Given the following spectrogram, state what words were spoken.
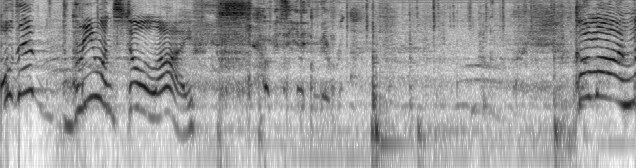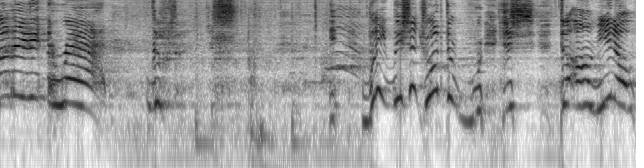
Oh, that green one's still alive. I was eating the rat. Come on, let it eat the rat. Wait, we should drop the just the um you know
